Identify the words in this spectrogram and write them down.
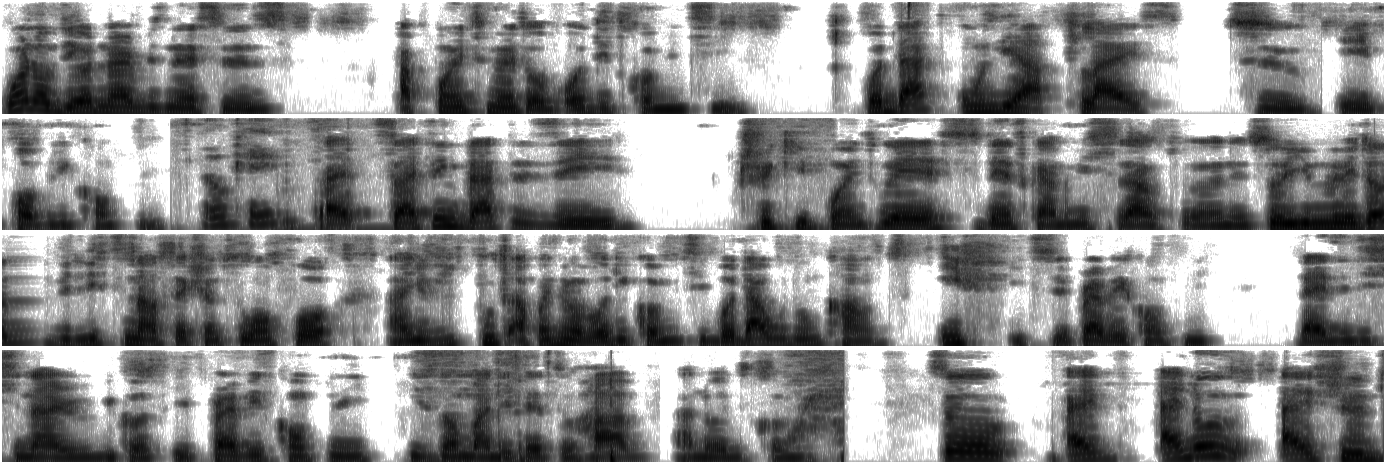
one of the ordinary businesses appointment of audit committee. But that only applies to a public company. Okay. Right. So I think that is a tricky point where students can miss out on it. So you may just be listing out section 214 and you put appointment of audit committee, but that wouldn't count if it's a private company that is in this scenario because a private company is not mandated to have an audit committee. So I I know I should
